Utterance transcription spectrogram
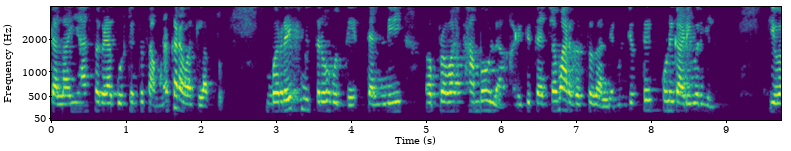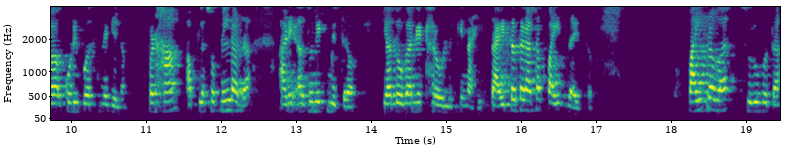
त्याला ह्या सगळ्या गोष्टींचा सामना करावाच लागतो. बरेच मित्र होते त्यांनी प्रवास थांबवला आणि ते त्यांच्या मार्गस्थ झाले. म्हणजेच ते कोणी गाडीवर गेलं किंवा कोणी बसने गेलं. पण हा आपला स्वप्नील दादा आणि अजून एक मित्र या दोघांनी ठरवलं की नाही. जायचं तर आता पायीच जायचं. पायी प्रवास सुरू होता.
